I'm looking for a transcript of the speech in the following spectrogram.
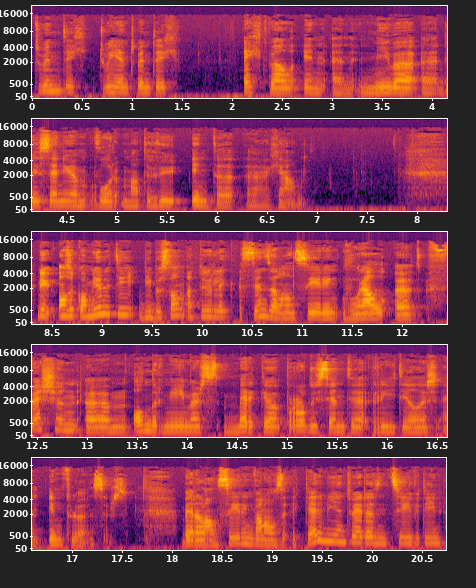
2022 echt wel in een nieuwe uh, decennium voor Matevu in te uh, gaan. Nu, onze community die bestond natuurlijk sinds de lancering vooral uit fashion, um, ondernemers, merken, producenten, retailers en influencers. Bij de lancering van onze Academy in 2017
